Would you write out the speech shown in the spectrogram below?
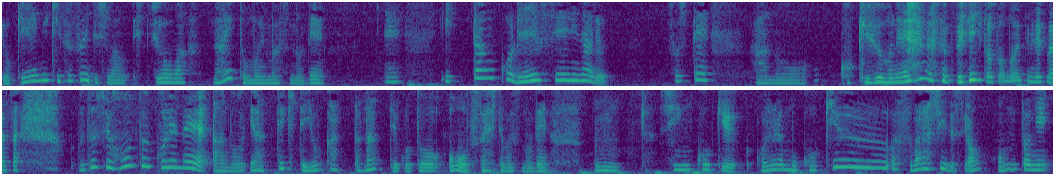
余計に傷ついてしまう必要はないと思いますので、ね、一旦こう冷静になる。そしてあの呼吸をね 是非整えてみてください。私本当にこれねあのやってきてよかったなっていうことをお伝えしてますので、うん、深呼吸。これはもう呼吸は素晴らしいですよ。本当に、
